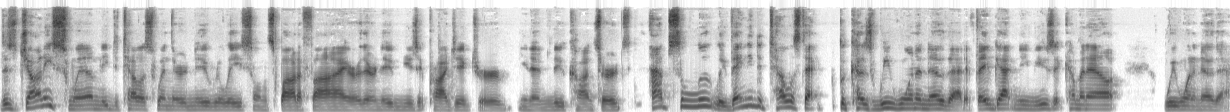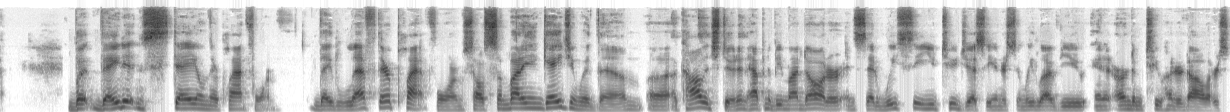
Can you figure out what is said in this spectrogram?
Does Johnny Swim need to tell us when their new release on Spotify or their new music project or you know new concerts? Absolutely. They need to tell us that because we want to know that. If they've got new music coming out, we want to know that. But they didn't stay on their platform. They left their platform, saw somebody engaging with them, uh, a college student, happened to be my daughter, and said, We see you too, Jessie Henderson. We love you. And it earned them $200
